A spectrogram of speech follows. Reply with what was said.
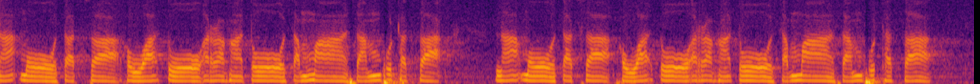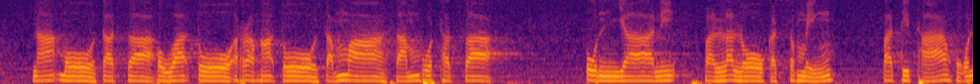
นะโมตัสสะภะวะโตอะระหะโต สัมมาสัมพุทธัสสะนะโมตัสสะภะวะโตอะระหะโต สัมมาสัมพุทธัสสะนะโมตัสสะภะวะโตอะระหะโต สัมมาสัมพุทธัสสะปุญญานิปัลโลกัสมิง ปฏิฐาโหน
